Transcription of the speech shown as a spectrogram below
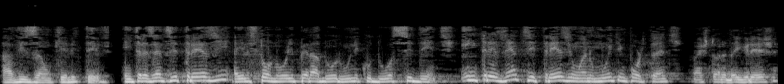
à visão que ele teve. Em 313, ele se tornou imperador único do Ocidente. Em 313, um ano muito importante na história da igreja,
